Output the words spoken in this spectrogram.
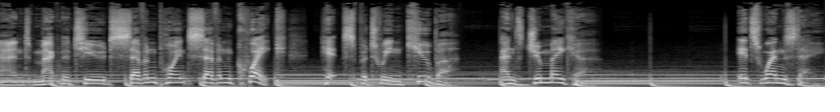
And magnitude 7.7 quake hits between Cuba and Jamaica. It's Wednesday,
